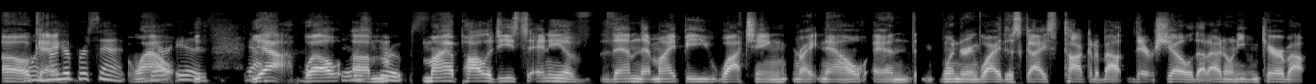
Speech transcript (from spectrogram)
Oh, okay. 100%. Wow. There is. Yeah. yeah. Well, um, groups. my apologies to any of them that might be watching right now and wondering why this guy's talking about their show that I don't even care about.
